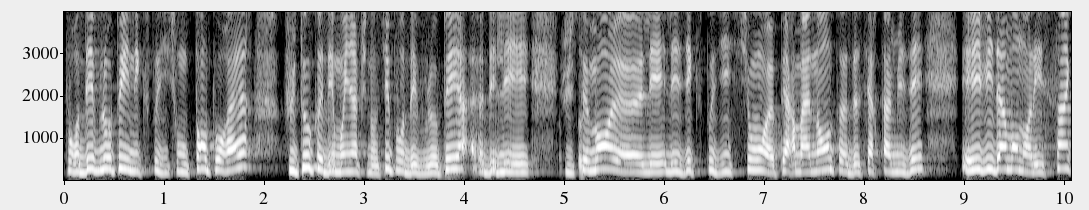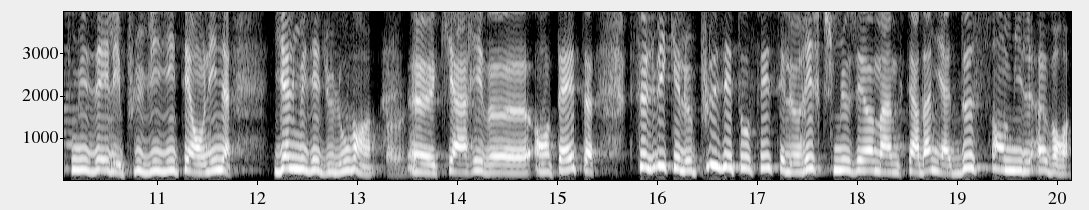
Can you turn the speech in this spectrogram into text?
pour développer une exposition temporaire plutôt que des moyens financiers pour développer euh, justement euh, les, les expositions euh, permanentes de certains musées. Et évidemment, dans les cinq musées les plus visités en ligne, il y a le musée du Louvre euh, qui arrive euh, en tête. Celui qui est le plus étoffé, c'est le Rijksmuseum à Amsterdam. Il y a 200 000 œuvres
